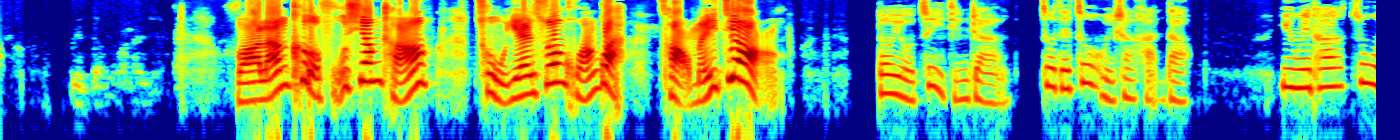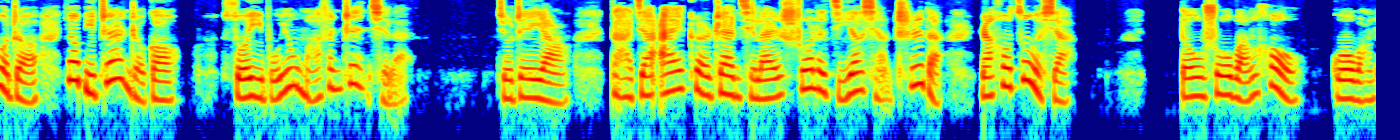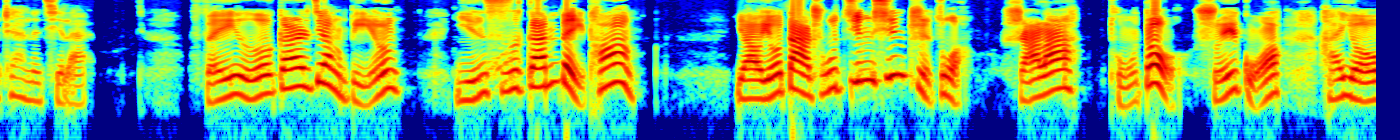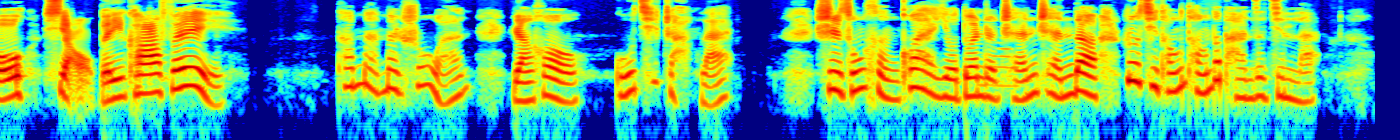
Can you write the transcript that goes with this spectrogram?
法兰克福香肠、醋腌酸黄瓜、草莓酱。”都有醉警长坐在座位上喊道。因为他坐着要比站着高，所以不用麻烦站起来。就这样，大家挨个站起来说了几样想吃的，然后坐下。都说完后，国王站了起来：“肥鹅肝酱饼、银丝干贝汤，要由大厨精心制作。沙拉。”土豆、水果，还有小杯咖啡。他慢慢说完，然后鼓起掌来。侍从很快又端着沉沉的、热气腾腾的盘子进来，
